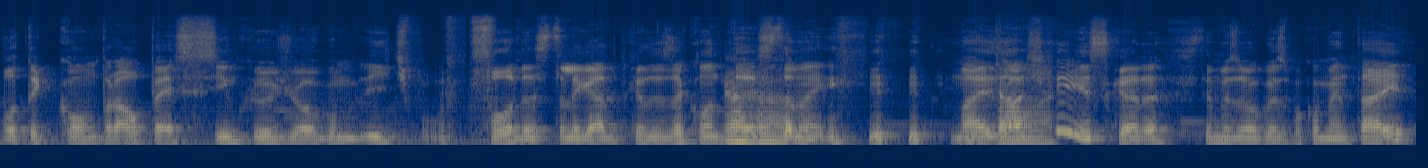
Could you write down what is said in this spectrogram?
vou ter que comprar o PS5 e o jogo e, tipo, foda-se, tá ligado? Porque às vezes acontece uhum. também. Mas então, eu acho é. que é isso, cara. Você tem mais alguma coisa pra comentar aí?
